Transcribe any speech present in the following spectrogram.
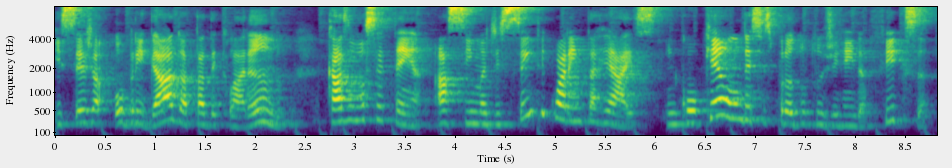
e seja obrigado a estar tá declarando, caso você tenha acima de 140 reais em qualquer um desses produtos de renda fixa,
